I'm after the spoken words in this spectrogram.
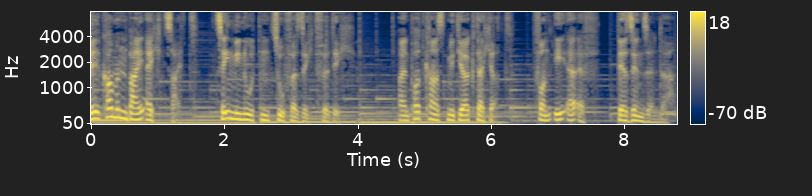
Willkommen bei Echtzeit. 10 Minuten Zuversicht für dich. Ein Podcast mit Jörg Dechert von ERF, der Sinnsender.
